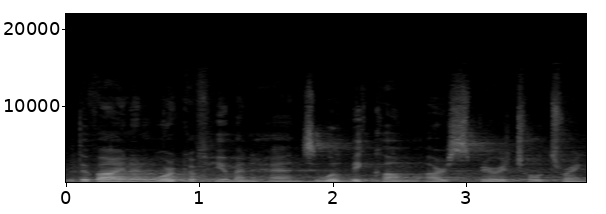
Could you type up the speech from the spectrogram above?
The divine and work of human hands, will become our spiritual drink.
